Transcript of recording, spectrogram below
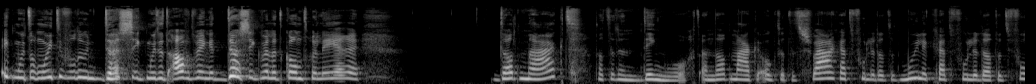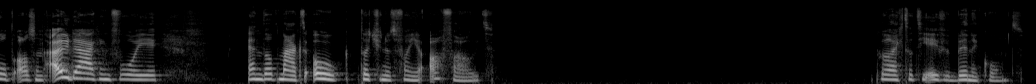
ik moet er moeite voor doen, dus ik moet het afdwingen, dus ik wil het controleren. Dat maakt dat het een ding wordt. En dat maakt ook dat het zwaar gaat voelen, dat het moeilijk gaat voelen, dat het voelt als een uitdaging voor je. En dat maakt ook dat je het van je afhoudt. Ik wil echt dat die even binnenkomt.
